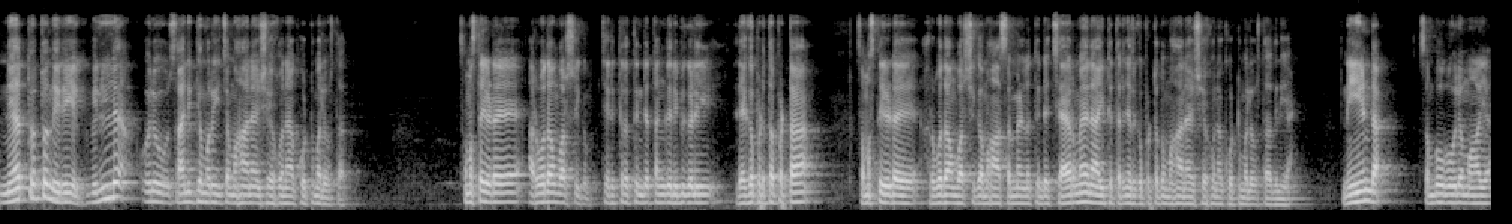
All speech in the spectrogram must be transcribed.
നേതൃത്വ നിരയിൽ വലിയ ഒരു സാന്നിധ്യം അറിയിച്ച മഹാനായ ഷേഹുന കോട്ടുമല ഉസ്താദ്. സമസ്തയുടെ അറുപതാം വാർഷികം ചരിത്രത്തിന്റെ തങ്കലിപികളിൽ രേഖപ്പെടുത്തപ്പെട്ട സമസ്തയുടെ അറുപതാം വാർഷിക മഹാസമ്മേളനത്തിന്റെ ചെയർമാനായിട്ട് തിരഞ്ഞെടുക്കപ്പെട്ടത് മഹാനായ ഷേഹുന കോട്ടുമല ഉസ്താദിനെയാണ്. നീണ്ട സംഭവബൂലമായ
